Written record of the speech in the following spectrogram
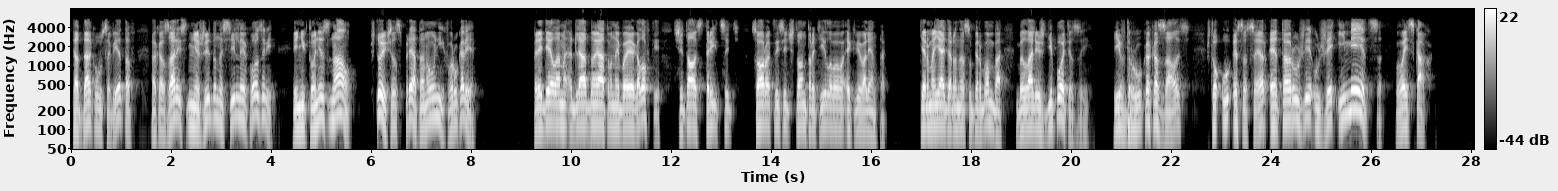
Однако у Советов оказались неожиданно сильные козыри, и никто не знал, что еще спрятано у них в рукаве. Пределом для одной атомной боеголовки считалось 30-40 тысяч тонн тротилового эквивалента. Термоядерная супербомба была лишь гипотезой. И вдруг оказалось, что у СССР это оружие уже имеется в войсках.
